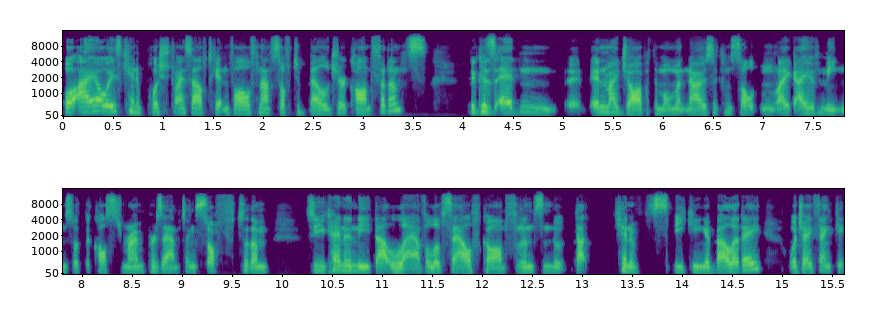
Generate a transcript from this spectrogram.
But I always kind of pushed myself to get involved in that stuff to build your confidence. Because in in my job at the moment now as a consultant, like I have meetings with the customer, I'm presenting stuff to them. So you kind of need that level of self confidence and that kind of speaking ability, which I think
